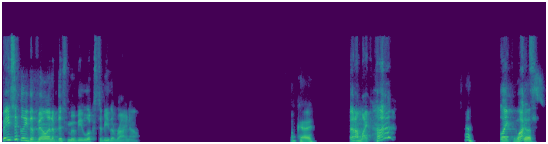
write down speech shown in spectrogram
Basically, the villain of this movie looks to be the Rhino, Okay. and I'm like, huh? Huh. Like what? That's.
